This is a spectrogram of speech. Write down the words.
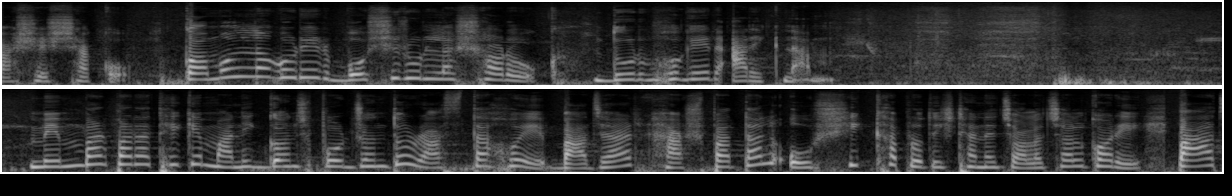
বাঁশের সাঁকো। কমলনগরের বশিরুল্লাহ সড়ক দুর্ভোগের আরেক নাম। মেম্বারপাড়া থেকে মানিকগঞ্জ পর্যন্ত রাস্তা হয়ে বাজার, হাসপাতাল ও শিক্ষা প্রতিষ্ঠানে চলাচল করে পাঁচ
